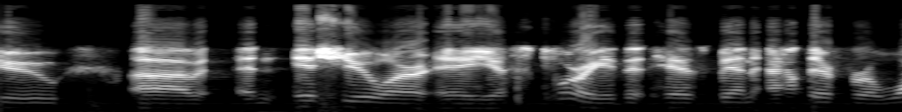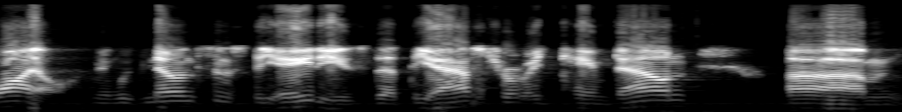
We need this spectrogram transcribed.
to uh, an issue or a, a story that has been out there for a while. I mean, we've known since the 80s that the asteroid came down, um,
